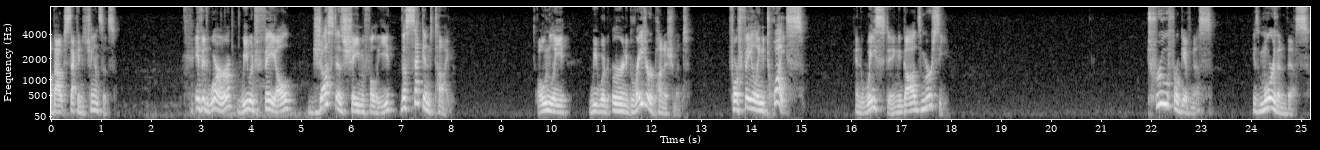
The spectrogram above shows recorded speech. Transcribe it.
about second chances. If it were, we would fail just as shamefully the second time. Only we would earn greater punishment for failing twice and wasting God's mercy. True forgiveness is more than this.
